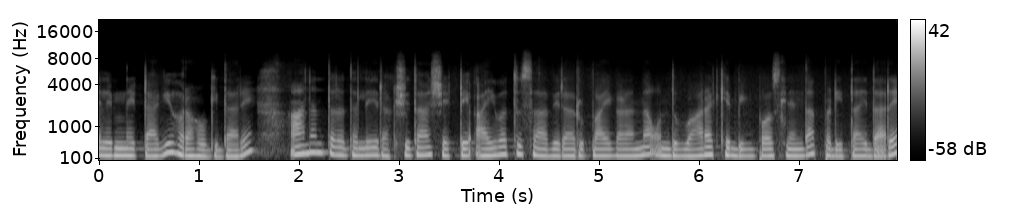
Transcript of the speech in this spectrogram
ಎಲಿಮಿನೇಟ್ ಆಗಿ ಹೊರಹೋಗಿದ್ದಾರೆ. ಆನಂತರದಲ್ಲಿ ರಕ್ಷಿತಾ ಶೆಟ್ಟಿ ಐವತ್ತು ಸಾವಿರ ರೂಪಾಯಿಗಳನ್ನು ಒಂದು ವಾರಕ್ಕೆ ಬಿಗ್ ಬಾಸ್ನಿಂದ ಪಡಿತಾ ಇದ್ದಾರೆ.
